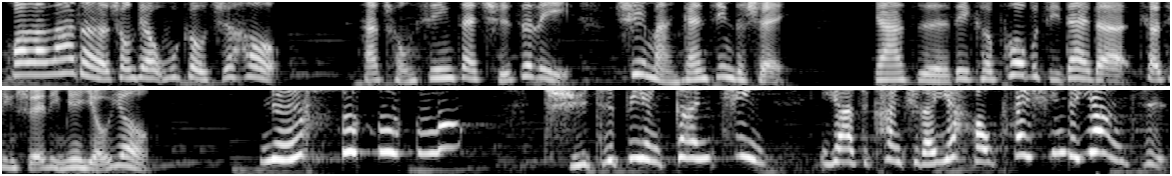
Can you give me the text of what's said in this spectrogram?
哗啦啦的冲掉污垢之后他重新在池子里蓄满干净的水鸭子立刻迫不及待的跳进水里面游泳。池子变干净鸭子看起来也好开心的样子。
